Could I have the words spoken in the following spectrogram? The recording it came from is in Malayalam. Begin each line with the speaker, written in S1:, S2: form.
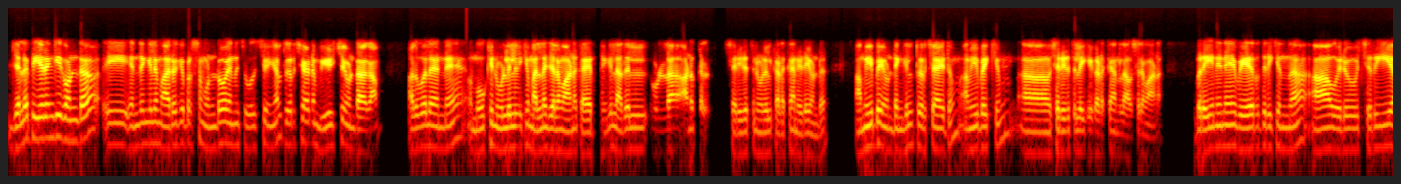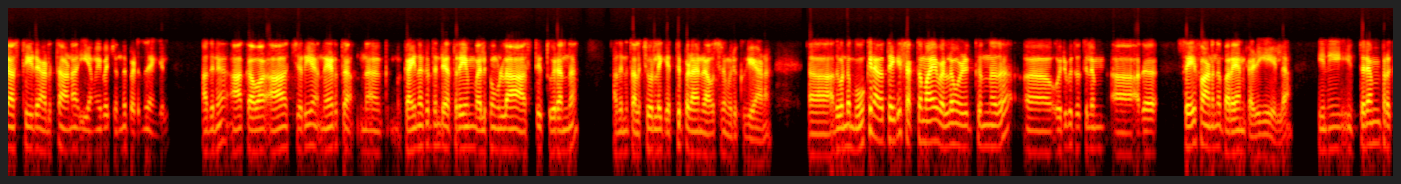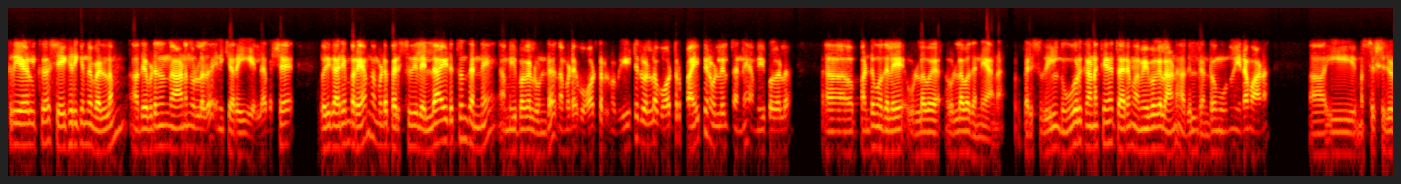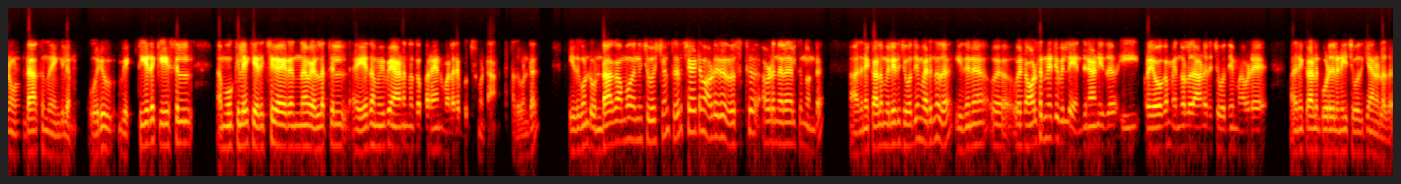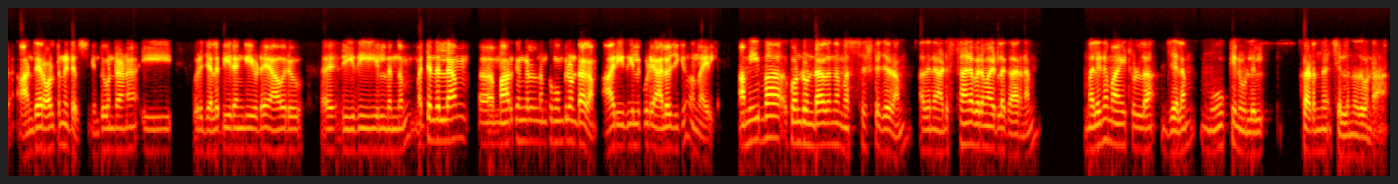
S1: ജലപീരങ്കി കൊണ്ട് ഈ എന്തെങ്കിലും ആരോഗ്യ പ്രശ്നമുണ്ടോ എന്ന് ചോദിച്ചു കഴിഞ്ഞാൽ തീർച്ചയായിട്ടും വീഴ്ചയുണ്ടാകാം. അതുപോലെ തന്നെ മൂക്കിനുള്ളിലേക്ക് മലിനജലമാണ് കയറുന്നതെങ്കിൽ അതിൽ ഉള്ള അണുക്കൾ ശരീരത്തിനുള്ളിൽ കടക്കാൻ ഇടയുണ്ട്. അമീബയുണ്ടെങ്കിൽ തീർച്ചയായിട്ടും അമീബയ്ക്കും ശരീരത്തിലേക്ക് കടക്കാനുള്ള അവസരമാണ്. ബ്രെയിനിനെ വേർതിരിക്കുന്ന ആ ഒരു ചെറിയ അസ്ഥിയുടെ അടുത്താണ് ഈ അമീബ ചെന്ന് പെടുന്നതെങ്കിൽ അതിന് ആ കവ ആ ചെറിയ നേരത്തെ കൈനക്കത്തിന്റെ അത്രയും വലിപ്പമുള്ള ആ അസ്ഥി തുരന്ന് അതിന് തലച്ചോറിലേക്ക് എത്തിപ്പെടാൻ ഒരു അവസരം ഒരുക്കുകയാണ് അതുകൊണ്ട് മൂക്കിനകത്തേക്ക് ശക്തമായ വെള്ളം ഒഴുക്കുന്നത് ഒരു വിധത്തിലും അത് സേഫ് ആണെന്ന് പറയാൻ കഴിയുകയില്ല. ഇനി ഇത്തരം പ്രക്രിയകൾക്ക് ശേഖരിക്കുന്ന വെള്ളം അത് എവിടെ നിന്നാണെന്നുള്ളത് എനിക്കറിയുകയില്ല. പക്ഷേ ഒരു കാര്യം പറയാം. നമ്മുടെ പരിസ്ഥിതിയിൽ എല്ലായിടത്തും തന്നെ അമീബകൾ ഉണ്ട്. നമ്മുടെ വാട്ടർ വീട്ടിലുള്ള വാട്ടർ പൈപ്പിനുള്ളിൽ തന്നെ അമീബകൾ പണ്ട് മുതലേ ഉള്ളവ ഉള്ളവ തന്നെയാണ്. പരിസ്ഥിതിയിൽ നൂറുകണക്കിന് തരം അമീബകളാണ്. അതിൽ രണ്ടോ മൂന്നോ ഇനമാണ് ഈ മസ്തിഷ്കജ്വരം ഉണ്ടാക്കുന്നതെങ്കിലും. ഒരു വ്യക്തിയുടെ കേസിൽ മൂക്കിലേക്ക് എരിച്ചു കയറുന്ന വെള്ളത്തിൽ ഏത് അമീബയാണെന്നൊക്കെ പറയാൻ വളരെ ബുദ്ധിമുട്ടാണ്. അതുകൊണ്ട് ഇതുകൊണ്ട് ഉണ്ടാകാമോ എന്ന് ചോദിച്ചാൽ തീർച്ചയായിട്ടും അവിടെ ഒരു റിസ്ക് അവിടെ നിലനിൽക്കുന്നുണ്ട്. അതിനേക്കാളും വലിയൊരു ചോദ്യം വരുന്നത് ഇതിന് ഒരു ഓൾട്ടർനേറ്റീവ് ഇല്ലേ? എന്തിനാണ് ഇത് ഈ പ്രയോഗം എന്നുള്ളതാണ് ഒരു ചോദ്യം അവിടെ അതിനേക്കാളും കൂടുതൽ എനിക്ക് ചോദിക്കാനുള്ളത്. ആൺ ദർ ഓൾട്ടർനേറ്റീവ്സ് എന്തുകൊണ്ടാണ് ഈ ഒരു ജലപീരങ്കിയുടെ ആ ഒരു രീതിയിൽ നിന്നും മറ്റെന്തെല്ലാം മാർഗങ്ങൾ നമുക്ക് മുമ്പിലുണ്ടാകാം? ആ രീതിയിൽ കൂടി ആലോചിക്കുന്നത് നന്നായിരിക്കും. അമീബ കൊണ്ടുണ്ടാകുന്ന മസ്തിഷ്ക ജ്വരം അതിന് അടിസ്ഥാനപരമായിട്ടുള്ള കാരണം മലിനമായിട്ടുള്ള ജലം മൂക്കിനുള്ളിൽ കടന്ന് ചെല്ലുന്നത് കൊണ്ടാണ്.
